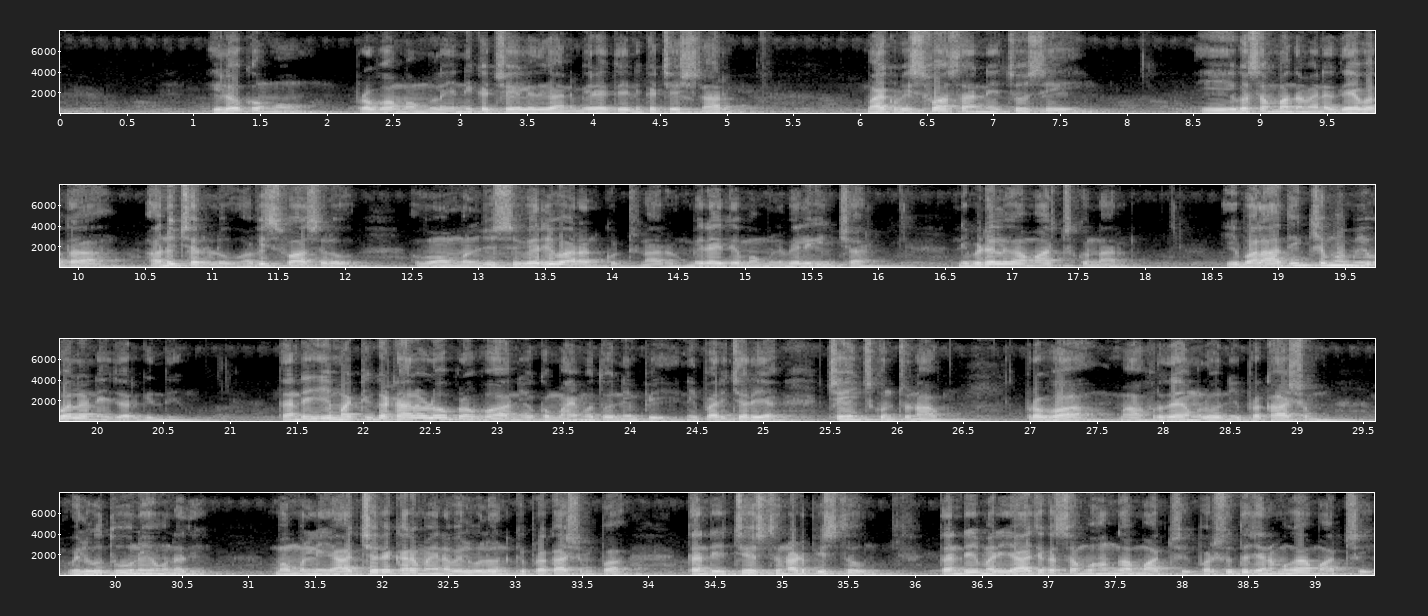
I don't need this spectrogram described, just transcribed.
ఈ లోకము ప్రభు మమ్మల్ని ఎన్నిక చేయలేదు కానీ మీరైతే ఎన్నిక చేసినారు. మా యొక్క విశ్వాసాన్ని చూసి ఈ యుగ సంబంధమైన దేవత అనుచరులు అవిశ్వాసులు మమ్మల్ని చూసి వెర్రివారు అనుకుంటున్నారు మీరైతే మమ్మల్ని వెలిగించారు. నిబిడలుగా మార్చుకున్నారు. ఈ బలాధిక్యము మీ వల్లనే జరిగింది. తండ్రి ఈ మట్టి ఘటాలలో ప్రభు నీ యొక్క మహిమతో నింపి నీ పరిచర్య చేయించుకుంటున్నావు. ప్రభు మా హృదయంలో నీ ప్రకాశం వెలుగుతూనే ఉన్నది. మమ్మల్ని ఆశ్చర్యకరమైన వెలుగులోనికి ప్రకాశింప తండ్రి చేస్తూ నడిపిస్తూ తండ్రి మరి యాజక సమూహంగా మార్చి పరిశుద్ధ జనముగా మార్చి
